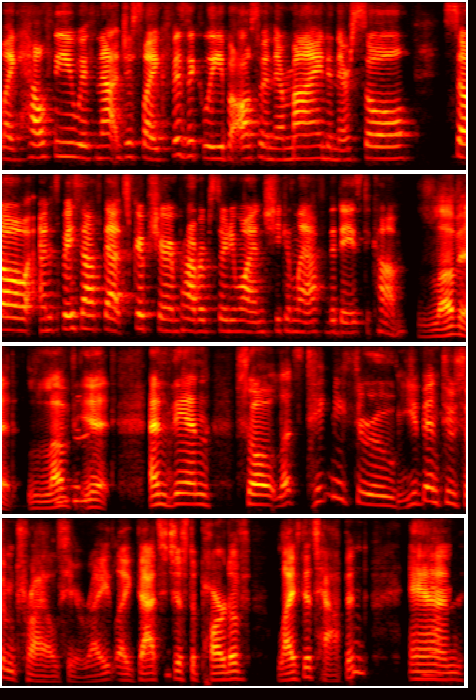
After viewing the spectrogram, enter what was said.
like healthy with not just like physically but also in their mind and their soul So, and it's based off that scripture in Proverbs 31 she can laugh the days to come. Love it. Love Mhm. it. And then, so let's take me through. You've been through some trials here, right? Like that's just a part of life that's happened and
